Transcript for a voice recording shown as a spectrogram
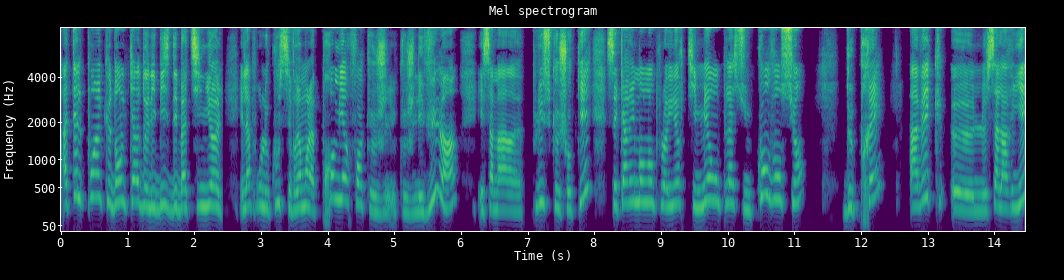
À tel point que dans le cas de l'Ibis des Batignolles, et là pour le coup c'est vraiment la première fois que je, que je l'ai vu, hein, et ça m'a plus que choqué, c'est carrément l'employeur qui met en place une convention de prêt avec euh, le salarié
